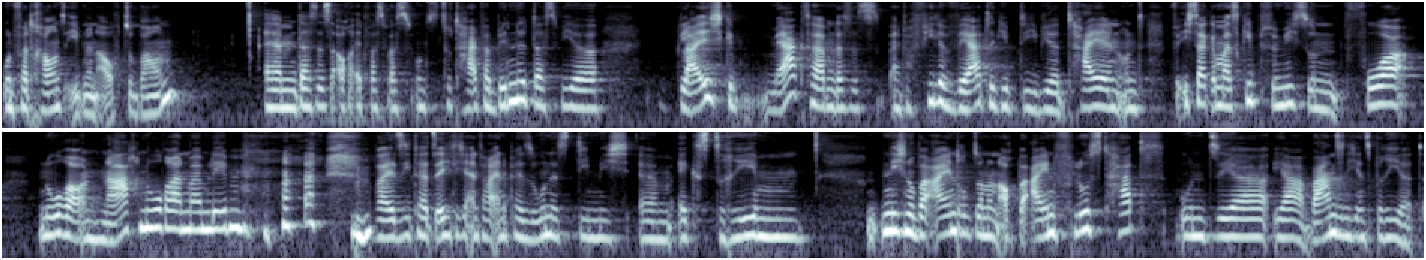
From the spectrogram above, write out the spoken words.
und Vertrauensebenen aufzubauen. Ähm, das ist auch etwas, was uns total verbindet, dass wir gleich gemerkt haben, dass es einfach viele Werte gibt, die wir teilen. Und ich sage immer, es gibt für mich so ein Vor- Nora und nach Nora in meinem Leben, mhm. weil sie tatsächlich einfach eine Person ist, die mich ähm, extrem nicht nur beeindruckt, sondern auch beeinflusst hat und sehr, ja, wahnsinnig inspiriert.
